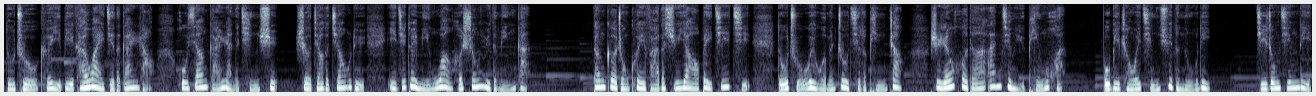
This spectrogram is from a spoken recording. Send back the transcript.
独处可以避开外界的干扰，互相感染的情绪、社交的焦虑以及对名望和声誉的敏感。当各种匮乏的需要被激起，独处为我们筑起了屏障，使人获得安静与平缓，不必成为情绪的奴隶。集中精力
